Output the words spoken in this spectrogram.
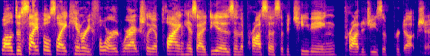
while disciples like Henry Ford were actually applying his ideas in the process of achieving prodigies of production.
